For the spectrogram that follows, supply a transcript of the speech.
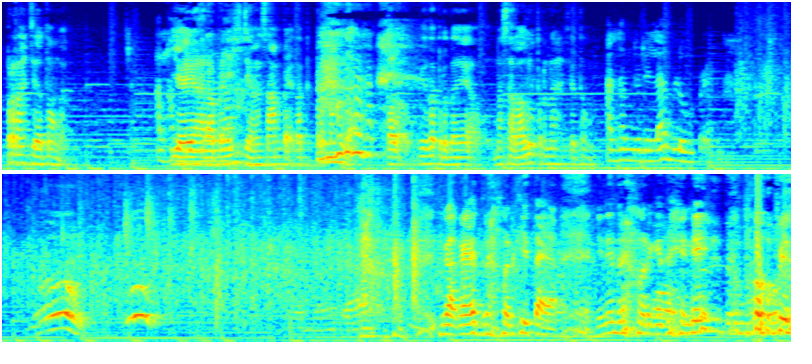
Pernah jatuh nggak? Ya, Alhamdulillah. ya harapannya sih jangan sampai. Tapi pernah nggak? Kalau kita bertanya masa lalu pernah jatuh? nggak? Alhamdulillah belum pernah. Oh. Nggak kayak drummer kita ya. Ini drummer kita ini mobil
